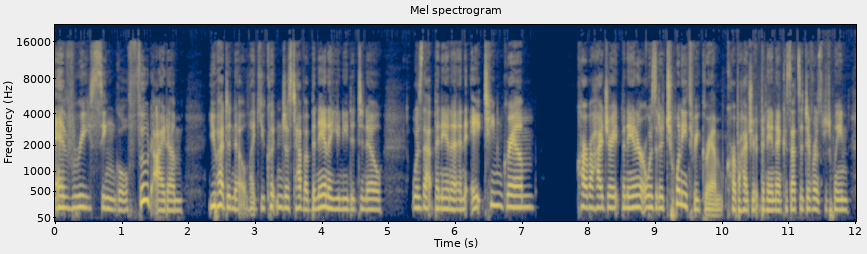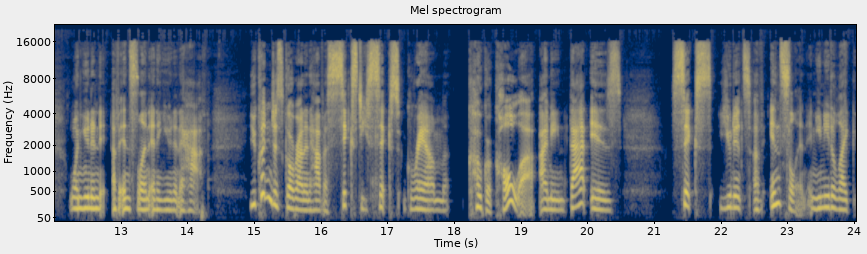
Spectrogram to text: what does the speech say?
every single food item you had to know. Like you couldn't just have a banana, you needed to know was that banana an 18 gram carbohydrate banana or was it a 23 gram carbohydrate banana? Because that's a difference between one unit of insulin and a unit and a half. You couldn't just go around and have a 66 gram Coca Cola. I mean, that is six units of insulin and you need to like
